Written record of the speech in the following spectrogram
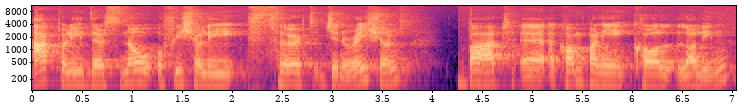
actually there's no officially third generation but uh, a company called Lolin,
